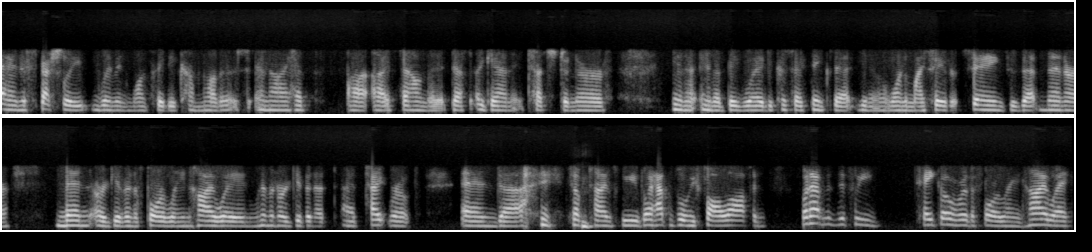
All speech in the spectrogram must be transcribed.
and especially women once they become mothers. And I have uh, I found that it def- again it touched a nerve in a in a big way because I think that you know one of my favorite sayings is that men are men are given a four lane highway and women are given a, a tightrope. And uh, sometimes we what happens when we fall off and what happens if we take over the four lane highway.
